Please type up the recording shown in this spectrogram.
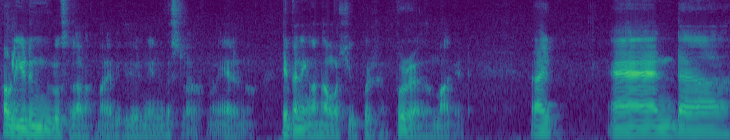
probably you didn't lose a lot of money because you didn't invest a lot of money. I don't know, depending on how much you put put in the market, right? And uh,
